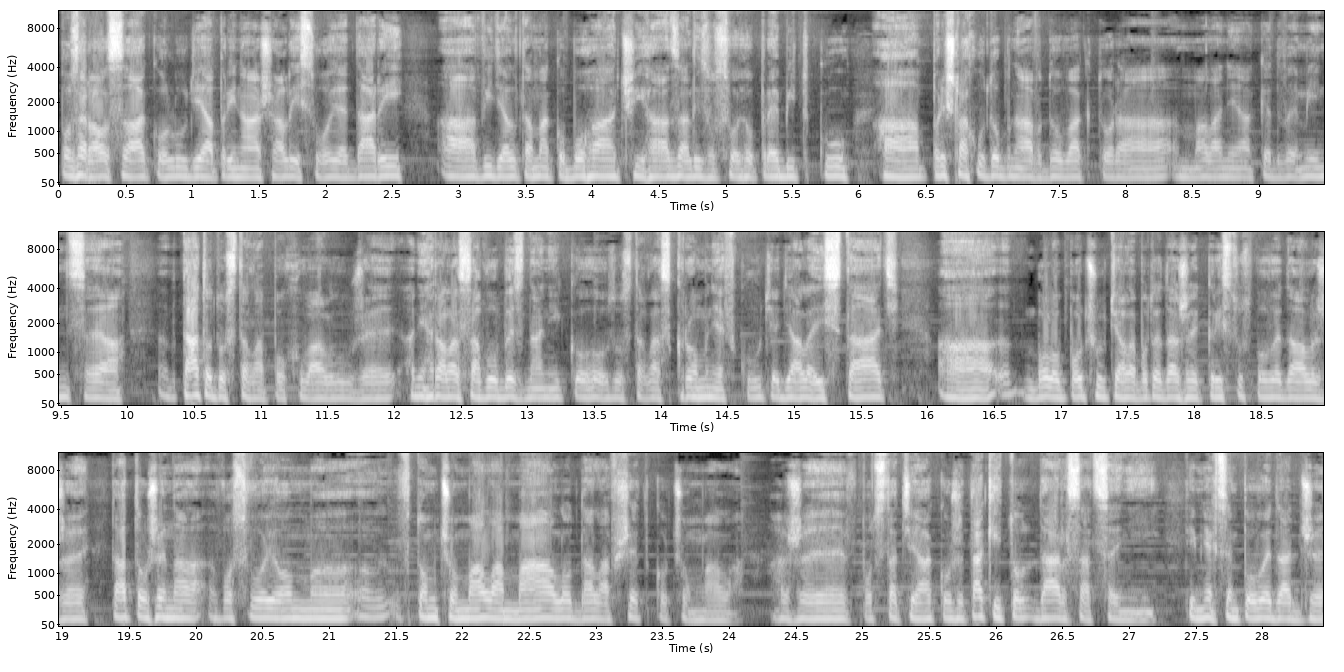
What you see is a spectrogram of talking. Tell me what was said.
pozeral sa, ako ľudia prinášali svoje dary a videl tam, ako boháči hádzali zo svojho prebytku a prišla chudobná vdova, ktorá mala nejaké dve mince a táto dostala pochvalu, že a nehrala sa vôbec na nikoho, zostala skromne v kúte ďalej stáť a bolo počuť, alebo teda, že Kristus povedal, že táto žena vo svojom, v tom, čo mala málo, dala všetko, čo mala a že v podstate že takýto dar sa cení. Tým nechcem povedať, že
